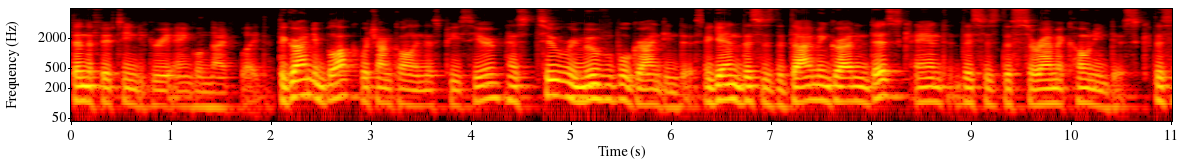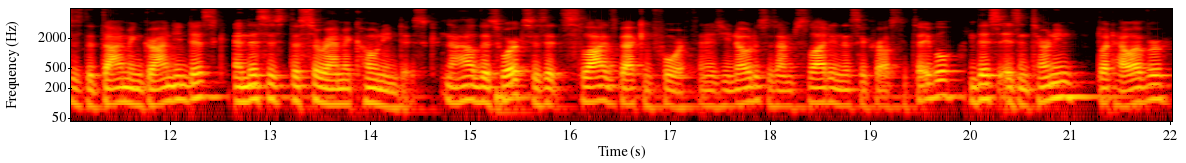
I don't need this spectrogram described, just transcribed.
than the 15 degree angle knife blade. The grinding block, which I'm calling this piece here, has two removable grinding discs. Again, this this is the diamond grinding disc and this is the ceramic honing disc. This is the diamond grinding disc and this is the ceramic honing disc. Now how this works is it slides back and forth and as you notice as I'm sliding this across the table, this isn't turning but however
